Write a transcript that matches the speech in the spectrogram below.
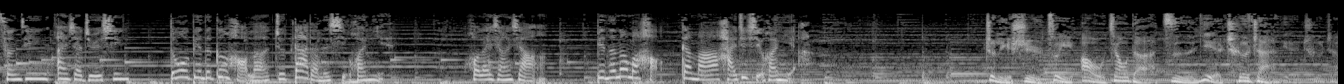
曾经暗下决心，等我变得更好了，就大胆的喜欢你。后来想想，变得那么好，干嘛还去喜欢你啊？这里是最傲娇的子夜车站。车站，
